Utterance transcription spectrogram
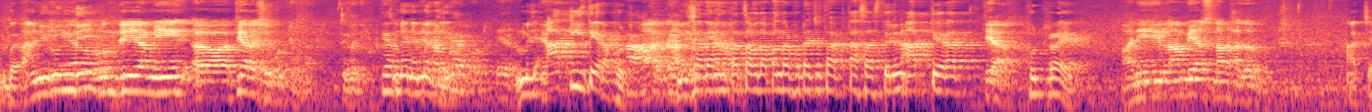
बरं आणि रुंदी? रुंदी आम्ही अं, तेराशे फूट नाही नाही मधली म्हणजे आतली तेरा फूट. म्हणजे साधारणतः चौदा पंधरा फुटाचे तास असतील आणि आत तेरा फूट राहील. आणि लांबी असणार हजार फूट. अच्छा.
